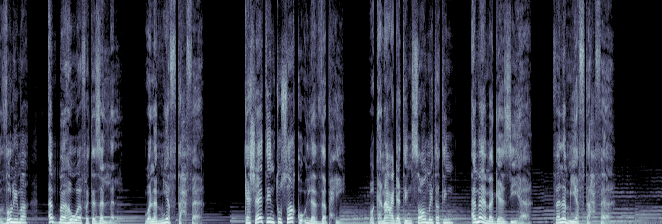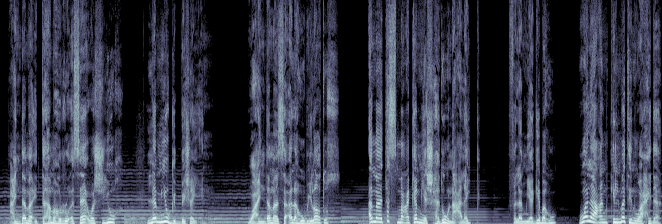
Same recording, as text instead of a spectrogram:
ظلم أما هو فتزلل ولم يفتح فاه. كشاة تساق إلى الذبح وكنعجة صامتة أمام جازيها فلم يفتح فاه. عندما اتهمه الرؤساء والشيوخ لم يجب بشيء وعندما سأله بيلاطس أما تسمع كم يشهدون عليك؟ فلم يجبه ولا عن كلمة واحدة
